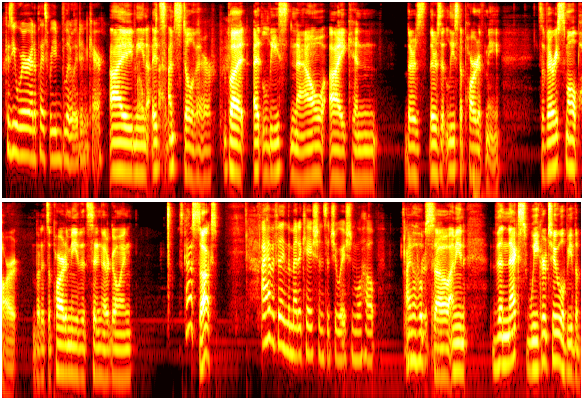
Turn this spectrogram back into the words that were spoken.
because you were at a place where you literally didn't care I mean, it's time. I'm still there, but at least now I can there's there's at least a part of me. It's a very small part, but it's a part of me that's sitting there going this kind of sucks. i have a feeling the medication situation will help I hope it. so. I mean, the next week or two will be the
